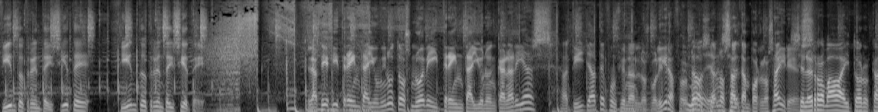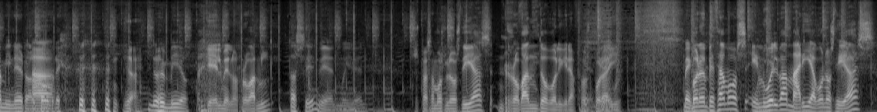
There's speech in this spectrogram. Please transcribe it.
137 137. Las 10 y 31 minutos, 9 y 31 en Canarias. A ti ya te funcionan los bolígrafos, ¿no? No, ya se- no se- saltan por los aires. Se lo he robado a Aitor Caminero, al Ah. pobre. Ya, no es mío. que él me los roba a mí. Ah, sí, bien, muy bien. Nos pasamos los días robando bolígrafos Bien, por bien. ahí. Venga. Bueno, empezamos en Huelva. María, buenos días.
